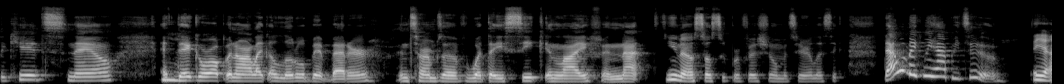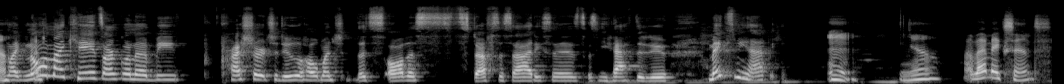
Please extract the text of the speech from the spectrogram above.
the kids now, if Mhm. they grow up and are like a little bit better in terms of what they seek in life and not you know so superficial, materialistic, that would make me happy too. Yeah. Like knowing my kids aren't going to be pressured to do a whole bunch of this all this stuff society says you have to do makes me happy. Mm. Yeah, well, that makes sense.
